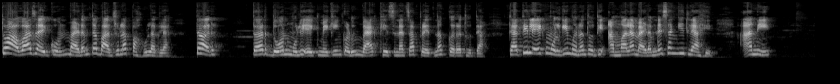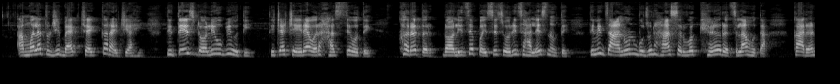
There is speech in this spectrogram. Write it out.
तो आवाज ऐकून मॅडम त्या बाजूला पाहू लागल्या. तर? तर दोन मुली एकमेकींकडून बॅग खेचण्याचा प्रयत्न करत होत्या. त्यातील एक मुलगी म्हणत होती आम्हाला मॅडमने सांगितले आहे. आणि आम्हाला तुझी बॅग चेक करायची आहे. तिथेच डॉली उभी होती. तिच्या चेहऱ्यावर हास्य होते. खरं तर डॉलीचे पैसे चोरी झालेच नव्हते. तिने जाणून बुजून हा सर्व खेळ रचला होता. कारण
